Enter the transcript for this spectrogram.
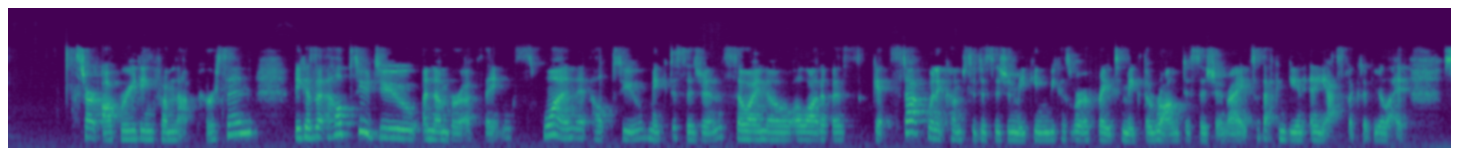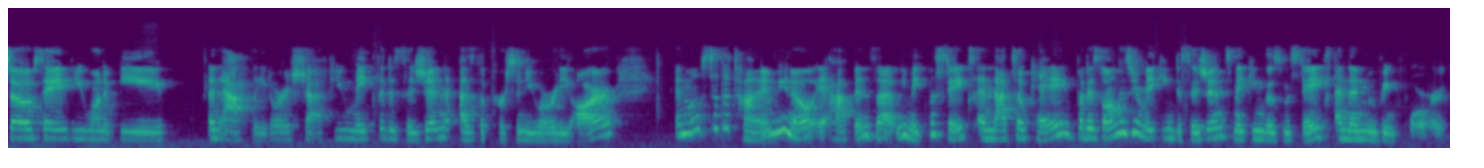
start operating from that person because it helps you do a number of things. One, it helps you make decisions. So I know a lot of us get stuck when it comes to decision making because we're afraid to make the wrong decision, right? So that can be in any aspect of your life. So, say if you want to be an athlete or a chef. You make the decision as the person you already are. And most of the time, you know, it happens that we make mistakes and that's okay. But as long as you're making decisions, making those mistakes, and then moving forward.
